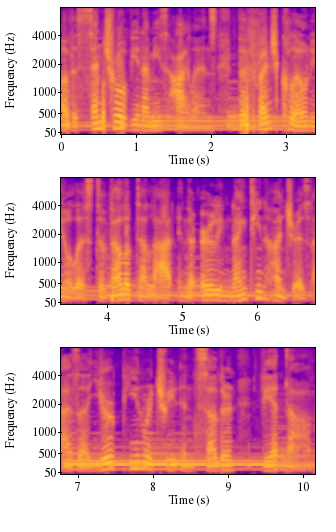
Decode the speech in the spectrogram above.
of the central Vietnamese highlands. The French colonialists developed Dalat in the early 1900s as a European retreat in southern Vietnam.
